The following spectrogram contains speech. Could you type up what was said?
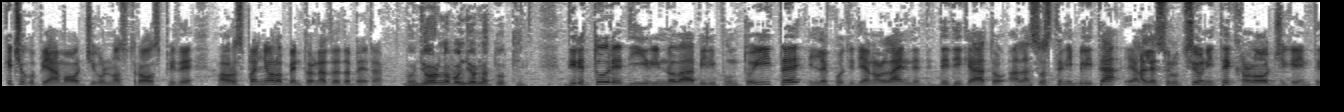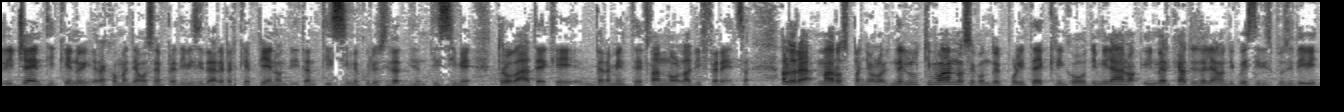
che ci occupiamo oggi col nostro ospite Mauro Spagnolo. Bentornato da Beta. Buongiorno, buongiorno a tutti. Direttore di rinnovabili.it, il quotidiano online dedicato alla sostenibilità e alle soluzioni tecnologiche intelligenti che noi raccomandiamo sempre di visitare perché è pieno di tantissime curiosità, di tantissime trovate che veramente fanno la differenza. Allora, Mauro Spagnolo. Nell'ultimo anno, secondo il Politecnico di Milano, il mercato italiano di questi dispositivi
